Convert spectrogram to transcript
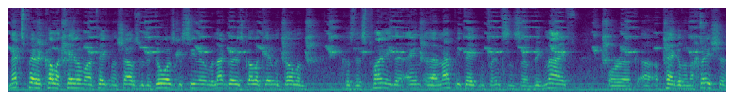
Next pair of Kala Kalim are taken on Shabbos with the doors, casino, we're not going to Kala Kalim to because there's plenty that, ain't, that not be taken, for instance, a big knife, or a, a, a peg of an achresha.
